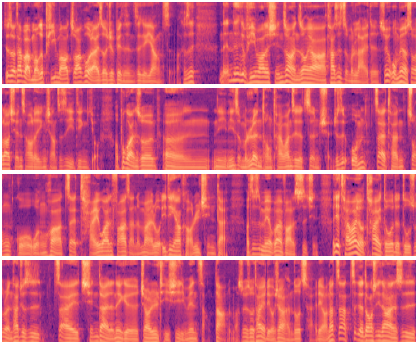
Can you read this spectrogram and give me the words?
就是说他把某个皮毛抓过来之后，就变成这个样子嘛。可是。那那个皮毛的形状很重要啊，它是怎么来的？所以我没有受到前朝的影响，这是一定有。我不管说，嗯，你你怎么认同台湾这个政权，就是我们在谈中国文化在台湾发展的脉络，一定要考虑清代啊，这是没有办法的事情。而且台湾有太多的读书人，他就是在清代的那个教育体系里面长大的嘛，所以说他也留下很多材料。那这这个东西当然是。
